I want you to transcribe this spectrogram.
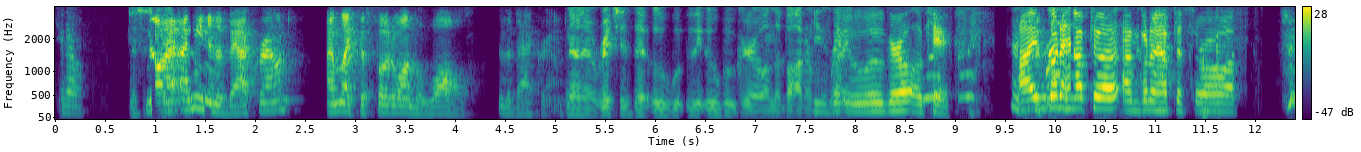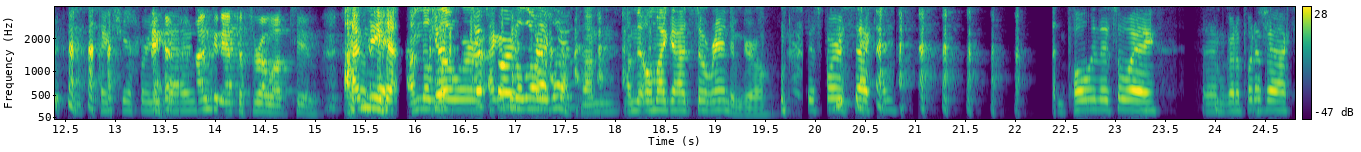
you know, This is No, crazy. I, I mean in the background. I'm like the photo on the wall in the background. No, no. Rich is the ubu, the ubu girl on the bottom. he's right. the ooh girl. Okay, I'm gonna have to. I'm gonna have to throw up this picture for you guys. I'm gonna have to throw up too. I'm the I'm the Just- lower. just I got the lower second. left. I'm I'm the oh my god, so random girl. just for a second. I'm pulling this away, and I'm gonna put it back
